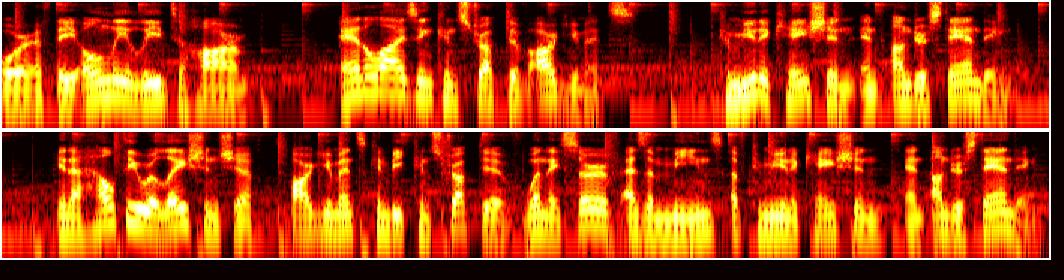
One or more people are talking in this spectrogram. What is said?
or if they only lead to harm. Analyzing constructive arguments. Communication and understanding. In a healthy relationship, arguments can be constructive when they serve as a means of communication and understanding.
